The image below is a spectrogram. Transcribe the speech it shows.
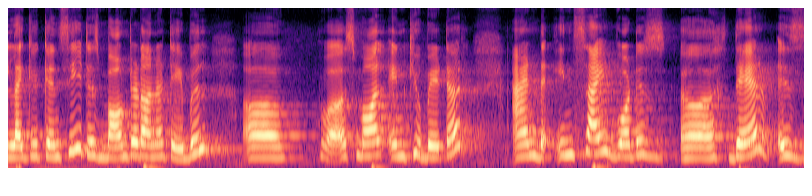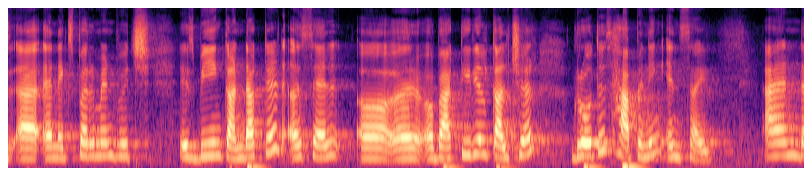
like you can see it is mounted on a table uh, a small incubator and inside what is uh, there is uh, an experiment which is being conducted a cell uh, a bacterial culture growth is happening inside and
